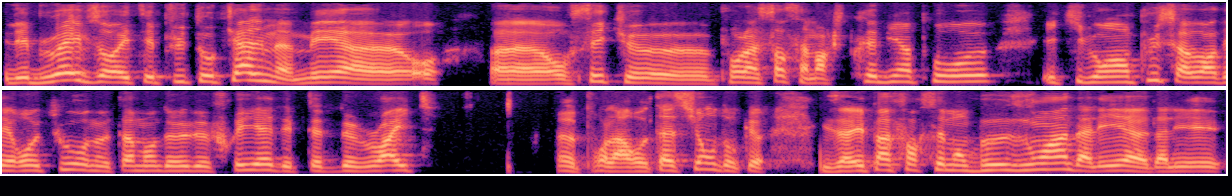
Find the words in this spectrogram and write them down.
les Braves ont été plutôt calmes, mais euh, on sait que pour l'instant, ça marche très bien pour eux et qu'ils vont en plus avoir des retours, notamment de, de et peut-être de Wright euh, pour la rotation. Donc, euh, ils n'avaient pas forcément besoin d'aller euh, d'aller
